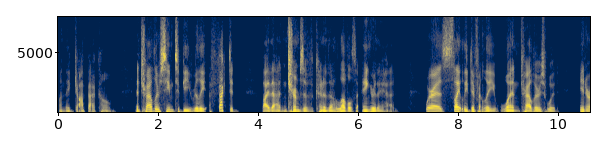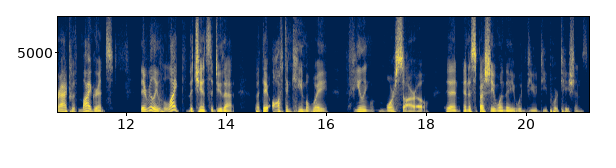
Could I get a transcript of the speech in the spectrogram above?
when they got back home. And travelers seemed to be really affected by that in terms of kind of the levels of anger they had. Whereas, slightly differently, when travelers would interact with migrants, they really liked the chance to do that, but they often came away feeling more sorrow. And, and especially when they would view deportations,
